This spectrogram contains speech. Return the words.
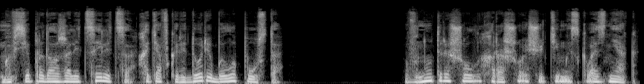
Мы все продолжали целиться, хотя в коридоре было пусто. Внутрь шел хорошо ощутимый сквозняк.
